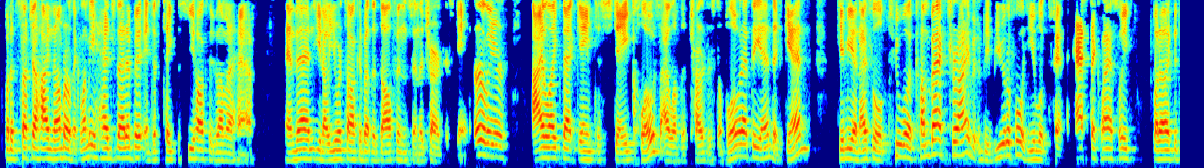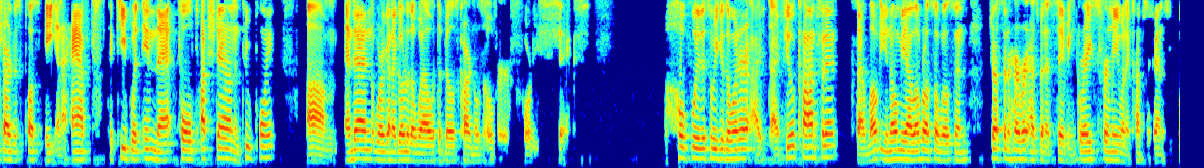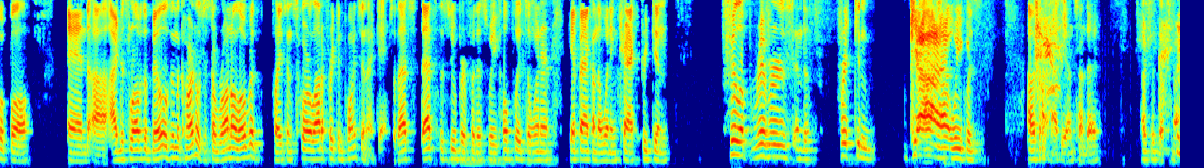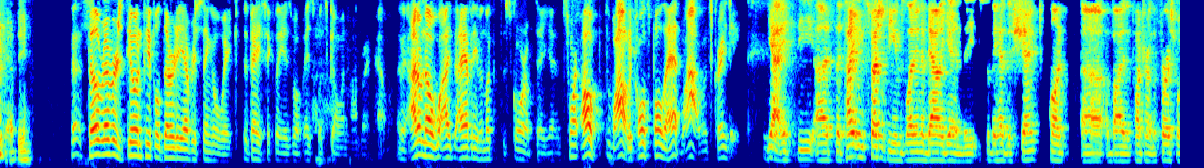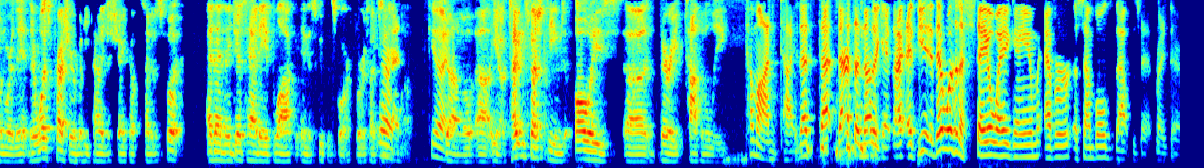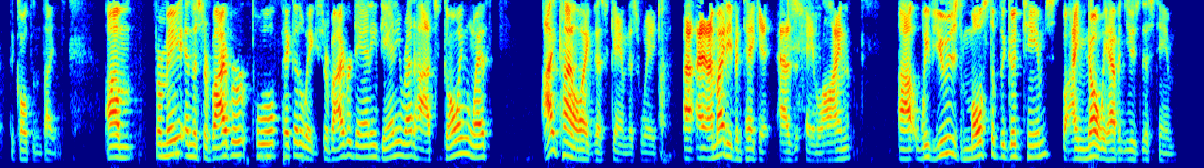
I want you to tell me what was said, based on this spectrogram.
but it's such a high number. I was like, let me hedge that a bit and just take the Seahawks at 11 and a half. And then you know you were talking about the Dolphins and the Chargers game earlier. I like that game to stay close. I love the Chargers to blow it at the end again. Give me a nice little Tua comeback drive. It would be beautiful. He looked fantastic last week, but I like the Chargers plus eight and a half to keep within that full touchdown and two point. Um, and then we're gonna go to the well with the Bills Cardinals over forty six. Hopefully this week is a winner. I I feel confident because I love you know me. I love Russell Wilson. Justin Herbert has been a saving grace for me when it comes to fantasy football. And uh, I just love the Bills and the Cardinals just to run all over the place and score a lot of freaking points in that game. So that's that's the super for this week. Hopefully it's a winner. Get back on the winning track. Freaking Philip Rivers and the freaking God that week was I was not happy on Sunday. I was just not happy. Phil Rivers doing people dirty every single week. Basically, is what is what's going on right now. I, mean, I don't know. I, I haven't even looked at the score update yet. It's 20, oh wow, the Colts pulled ahead. Wow, that's crazy. Yeah, it's the uh, it's the Titans special teams letting them down again. They so they had the shanked punt uh, by the punter on the first one where they, there was pressure, but he kind of just shanked off the side of his foot, and then they just had a block in the scoop and score for a touchdown as well. Good. So uh, you know, Titans special teams always uh, very top of the league. Come on, Ty. That's that. That's another game. I, if you if there wasn't a stay away game ever assembled, that was it right there. The Colts and the Titans. Um, for me in the Survivor pool pick of the week, Survivor Danny, Danny Red Hots, going with. I kind of like this game this week, uh, and I might even take it as a line. Uh, we've used most of the good teams, but I know we haven't used this team.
